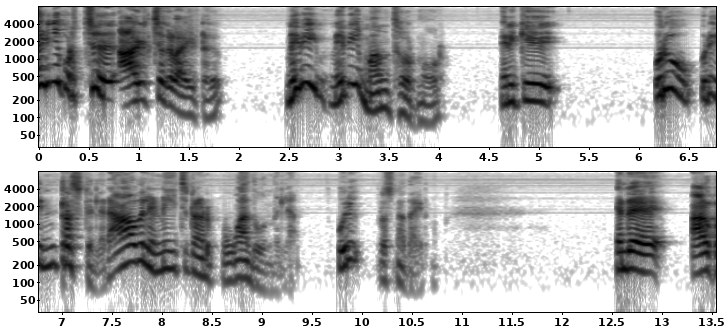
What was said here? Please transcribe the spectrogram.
കഴിഞ്ഞ കുറച്ച് ആഴ്ചകളായിട്ട് maybe maybe a month or more എനിക്ക് ഒരു ഒരു ഇൻട്രസ്റ്റ് ഇല്ല. രാവിലെ എണീച്ചിട്ടാണ് പോകാൻ തോന്നുന്നില്ല. ഒരു പ്രശ്നം അതായിരുന്നു. എന്റെ ആൾ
